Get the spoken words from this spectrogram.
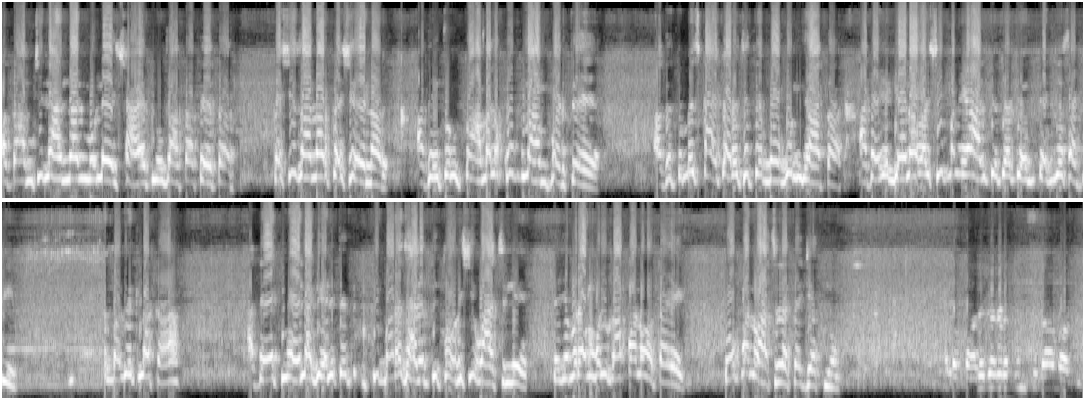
आता आमची लहान लहान मुले शाळेत जातात येतात कशी जाणार कशी येणार? आता इथून तो आम्हाला खूप लांब पडते। आता तुम्हीच काय करायचं ते बघून घ्या आता. आता हे गेल्या वर्षी पण हे आलते त्या- त्या- त्यांच्यासाठी. बघितलं का? आता एक महिला गेली तर ती बरं झालं ती थोडीशी वाचली. त्याच्याबरोबर मुलगा पण होता एक. तो पण वाचला त्याच्यातनं. आता पालिकेकडे तुमची काय मागणी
